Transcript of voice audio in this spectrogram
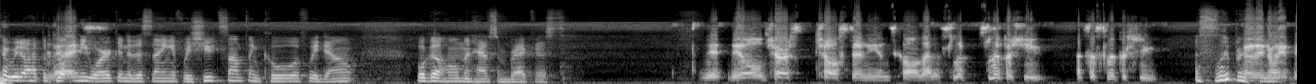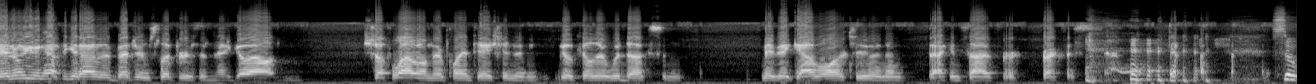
we don't have to put any work into this thing. If we shoot something, cool. If we don't, we'll go home and have some breakfast. The, the old Char- Charlestonians call that a slip slipper shoot. That's a slipper shoot. A slipper No, they don't. They don't even have to get out of their bedroom slippers, and they go out shuffle out on their plantation and go kill their wood ducks and maybe a gobble or two, and then back inside for breakfast. so,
